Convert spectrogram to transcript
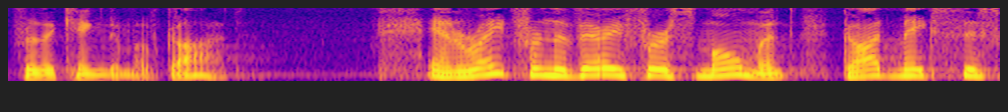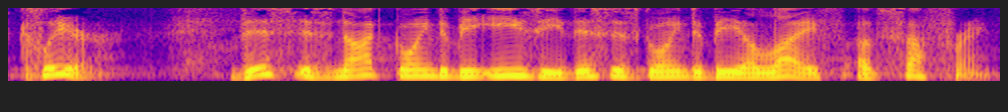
for the kingdom of God. And right from the very first moment, God makes this clear. This is not going to be easy. This is going to be a life of suffering.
